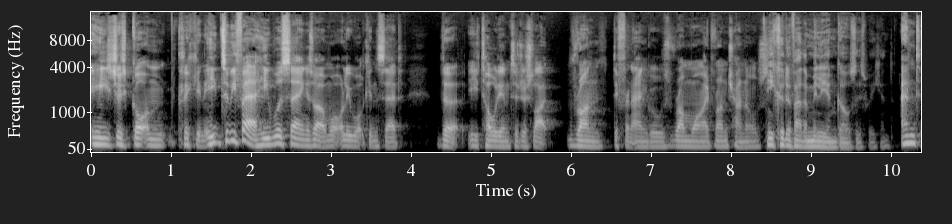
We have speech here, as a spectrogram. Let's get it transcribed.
he's just got him clicking. He, to be fair, he was saying as well, and what Ollie Watkins said, that he told him to just like run different angles, run wide, run channels. He could have had a million goals this weekend. And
